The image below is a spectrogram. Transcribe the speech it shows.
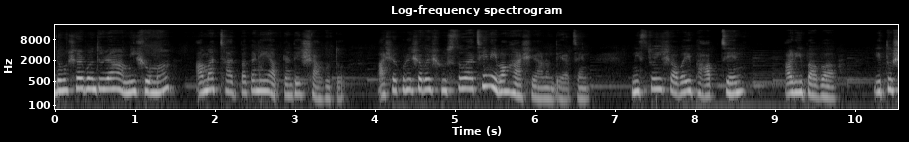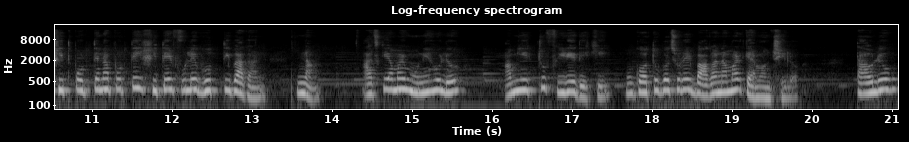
নমস্কার বন্ধুরা, আমি সোমা। আমার ছাদ বাগানে আপনাদের স্বাগত। আশা করি সবাই সুস্থ আছেন এবং হাসি আনন্দে আছেন। নিশ্চয়ই সবাই ভাবছেন, আরে বাবা, এ তো শীত পড়তে না পড়তেই শীতের ফুলে ভর্তি বাগান। না, আজকে আমার মনে হলো, আমি একটু ফিরে দেখি গত বছরের বাগান আমার কেমন ছিল। তাহলেও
